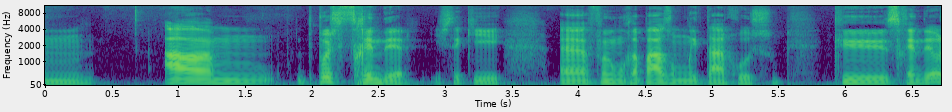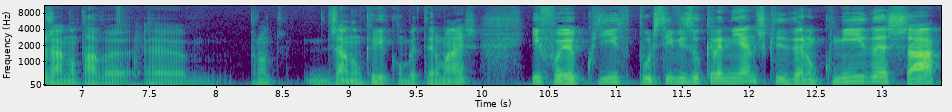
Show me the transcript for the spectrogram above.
hum, há, hum, depois de se render, isto aqui ah, foi um rapaz, um militar russo, que se rendeu, já não estava. hum, pronto, já não queria combater mais, e foi acolhido por civis ucranianos que lhe deram comida, chá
